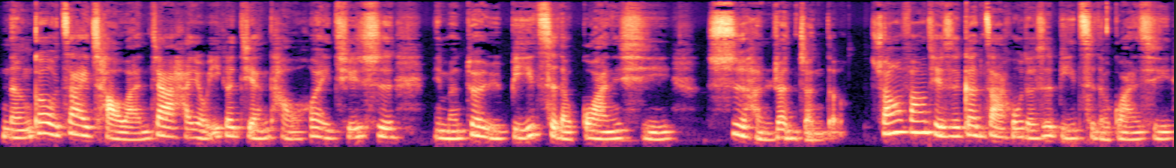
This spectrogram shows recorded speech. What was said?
能够在吵完架还有一个检讨会，其实你们对于彼此的关系是很认真的。双方其实更在乎的是彼此的关系，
